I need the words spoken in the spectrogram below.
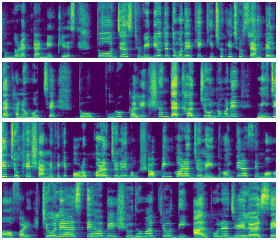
সুন্দর একটা নেকলেস তো জাস্ট ভিডিওতে তোমাদেরকে কিছু কিছু স্যাম্পেল দেখানো হচ্ছে। তো পুরো কালেকশন দেখার জন্য মানে নিজে চোখের সামনে থেকে পরখ করার জন্য এবং শপিং করার জন্য এই ধনতেরাসে মহা অফারে চলে আসতে হবে শুধুমাত্র দি আলপনা জুয়েলার্সে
